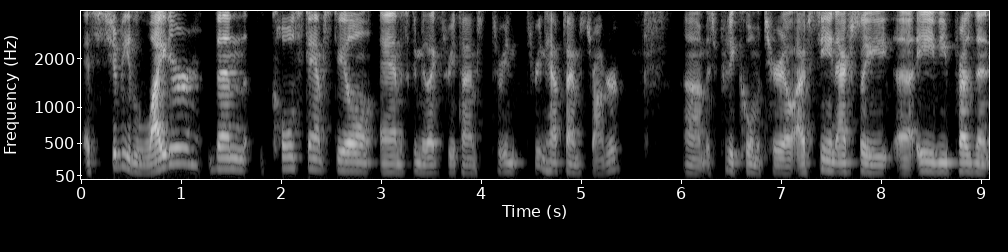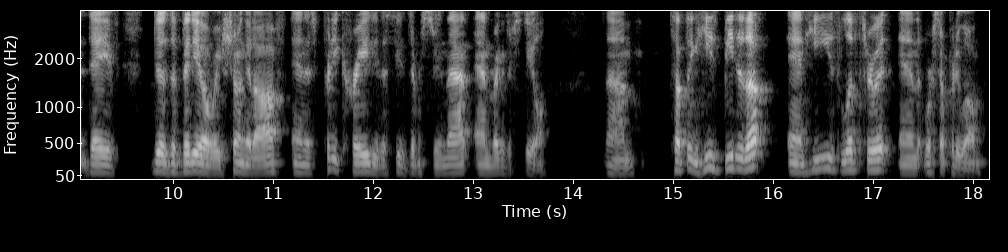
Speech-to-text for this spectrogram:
It should be lighter than cold stamp steel, and it's gonna be like three times, three three and a half times stronger. Um, it's pretty cool material. I've seen actually uh, AEV president Dave does a video where he's showing it off, and it's pretty crazy to see the difference between that and regular steel. Um, something he's beat it up and he's lived through it and it works out pretty well.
